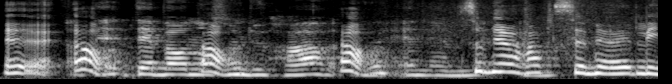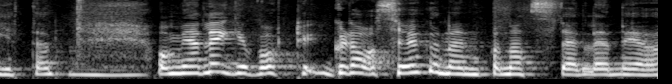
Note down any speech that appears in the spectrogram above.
Eh, ja, det, det är bara något ja, som du har? ja, som jag har haft sedan jag är liten. Om jag lägger bort glasögonen på något ställe när jag...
